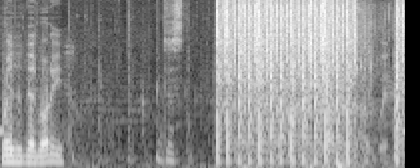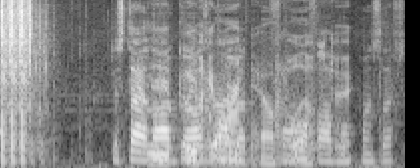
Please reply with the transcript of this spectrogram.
Where's the dead bodies? just, Win. just stay alive, blue guys. We've car only got tower four four. or five more points left.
